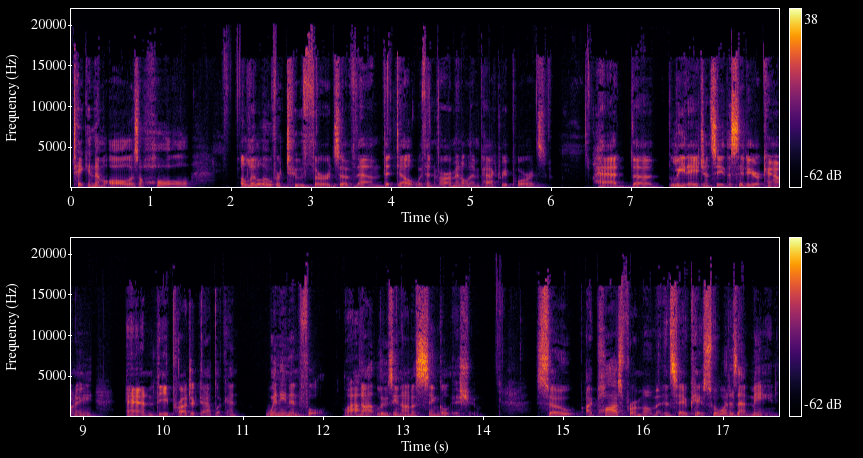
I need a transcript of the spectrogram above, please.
taking them all as a whole, a little over two thirds of them that dealt with environmental impact reports had the lead agency, the city or county, and the project applicant winning in full, wow. not losing on a single issue. So I pause for a moment and say, okay, so what does that mean?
